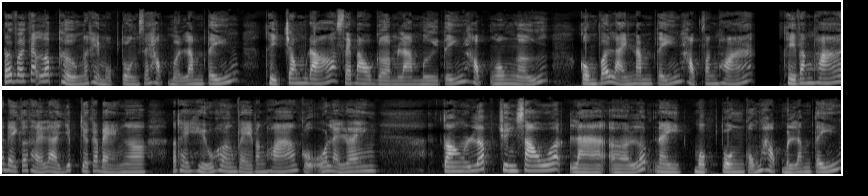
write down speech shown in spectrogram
Đối với các lớp thường thì một tuần sẽ học 15 tiếng, thì trong đó sẽ bao gồm là 10 tiếng học ngôn ngữ cùng với lại 5 tiếng học văn hóa. Thì văn hóa ở đây có thể là giúp cho các bạn có thể hiểu hơn về văn hóa của Đài Loan. Còn lớp chuyên sâu á, là ờ, lớp này một tuần cũng học 15 tiếng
